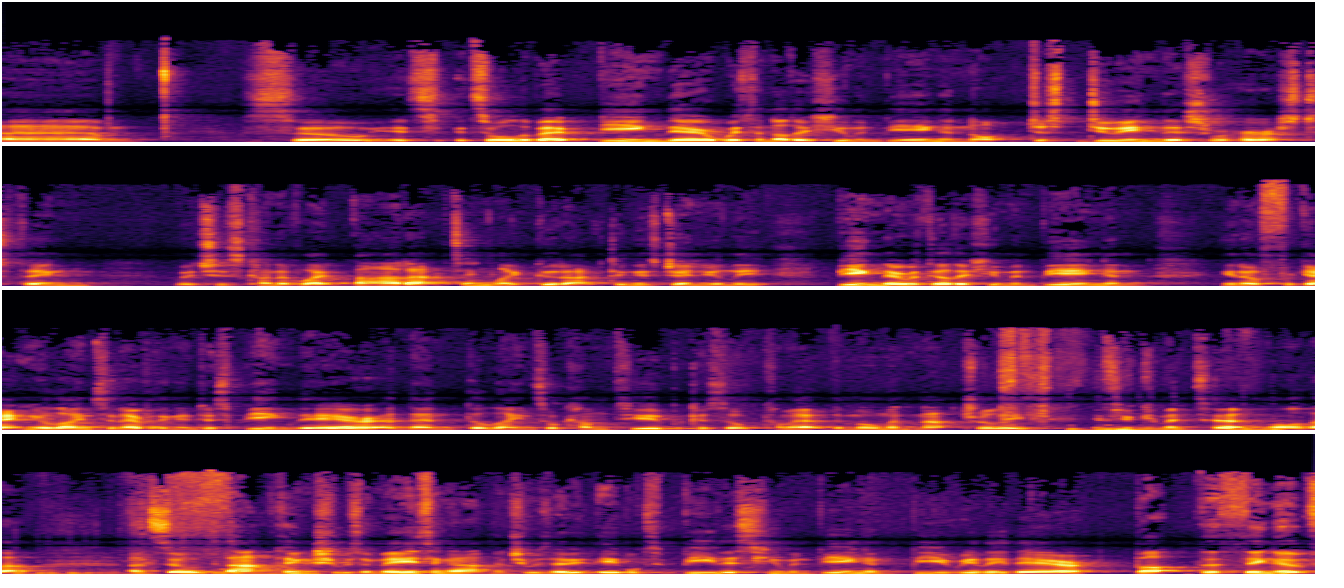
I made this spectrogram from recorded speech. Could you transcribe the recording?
Um, so it's it's all about being there with another human being and not just doing this rehearsed thing which is kind of like bad acting. Like good acting is genuinely being there with the other human being and you know forgetting your lines and everything and just being there, and then the lines will come to you because they'll come out at the moment naturally if you commit to it and all that. And so that thing she was amazing at, and she was able to be this human being and be really there. But the thing of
